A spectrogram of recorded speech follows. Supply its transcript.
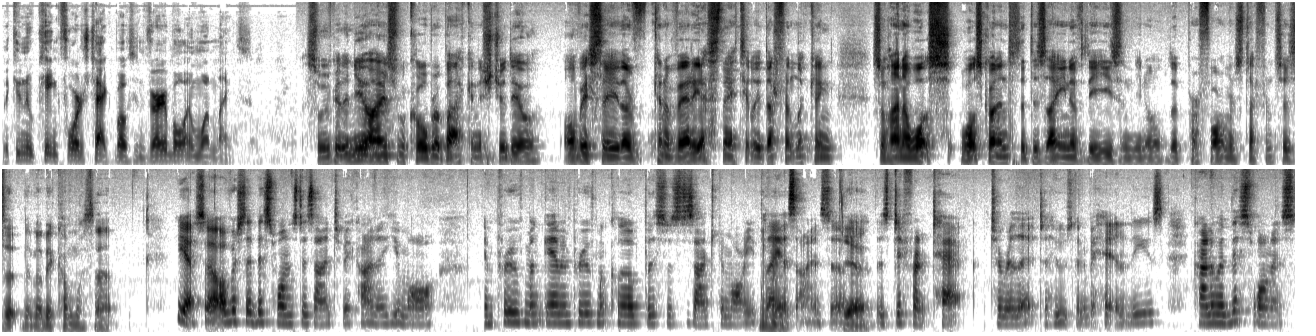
The new King Forged Tec, both in variable and one length. So we've got the new irons from Cobra back in the studio. Obviously they're kind of very aesthetically different looking. So Hannah, what's what's gone into the design of these and you know the performance differences that, that maybe come with that? Yeah, so obviously this one's designed to be kind of your more improvement game improvement club, but this was designed to be more your players mm-hmm. iron. So yeah. there's different tech to relate to who's going to be hitting these. Kind of with this one, it's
